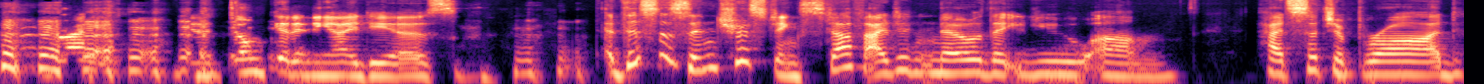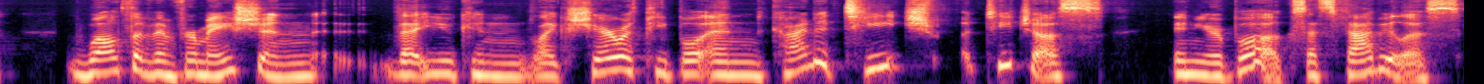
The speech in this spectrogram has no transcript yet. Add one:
right. Yeah, don't get any ideas. This is interesting stuff. I didn't know that you um, had such a broad wealth of information that you can like share with people and kind of teach teach us in your books. That's fabulous.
